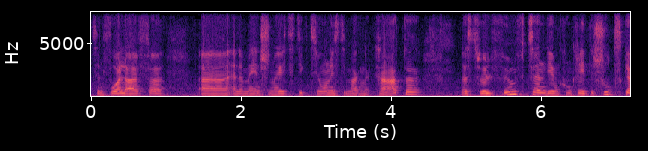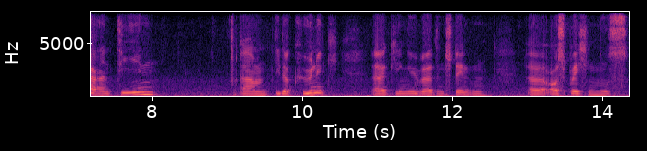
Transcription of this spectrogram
ist ein Vorläufer äh, einer Menschenrechtsdiktion, ist die Magna Carta aus 1215, die eben konkrete Schutzgarantien ähm, die der König äh, gegenüber den Ständen äh, aussprechen muss,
